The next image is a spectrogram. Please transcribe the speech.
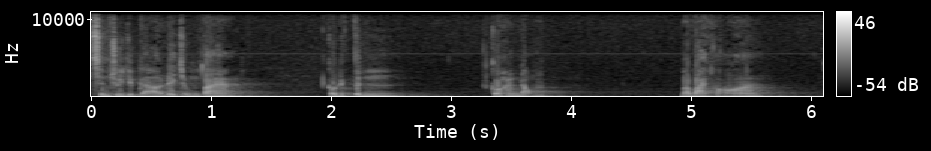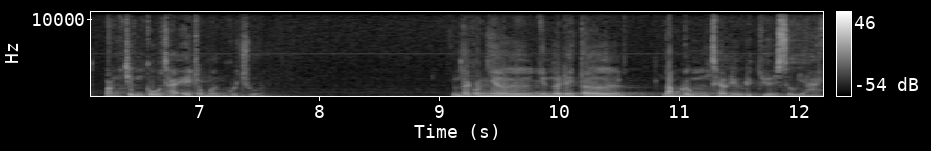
Xin Chúa giúp đỡ để chúng ta Có đức tin, Có hành động Và bày tỏ bằng chứng cụ thể trong ơn của Chúa. Chúng ta còn nhớ những người đệ tớ Làm đúng theo điều Đức Chúa Giêsu dạy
